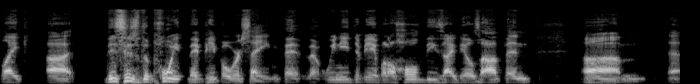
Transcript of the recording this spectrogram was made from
Like, uh, this is the point that people were saying that, that we need to be able to hold these ideals up and, um, uh,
